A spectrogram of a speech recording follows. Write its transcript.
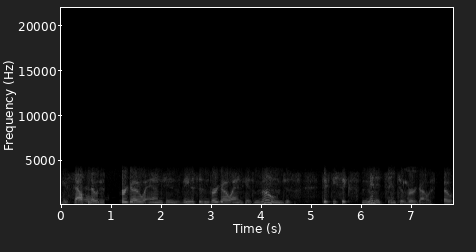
His south Mhm. node is Virgo and his Venus is in Virgo and his moon just 56 minutes into Virgo. So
